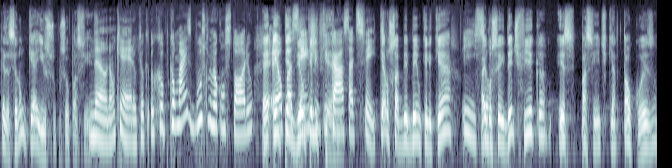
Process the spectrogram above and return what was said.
Quer dizer, você não quer isso para o seu paciente. Não, não quero. O que, eu, o que eu- o que eu mais busco no meu consultório É- é é, o entender o que paciente ele quer, ficar né? satisfeito. Quero saber bem o que ele quer. Isso. Aí você identifica esse paciente quer tal coisa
